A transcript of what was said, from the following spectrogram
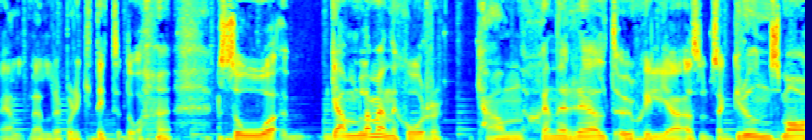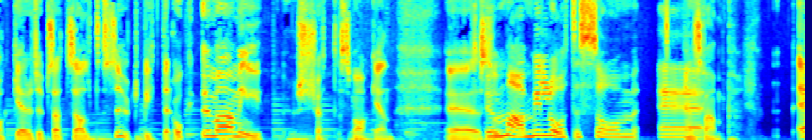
äl- äldre på riktigt då. Så gamla människor kan generellt urskilja alltså, så grundsmaker, typ salt, surt, bitter och umami, köttsmaken. Eh, Umami låter som... Eh, en svamp. eh,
